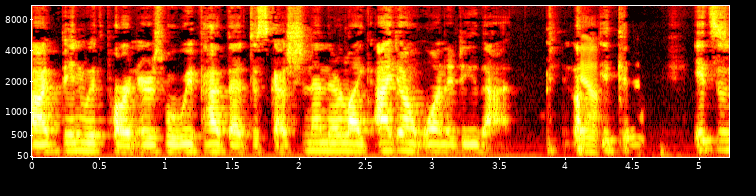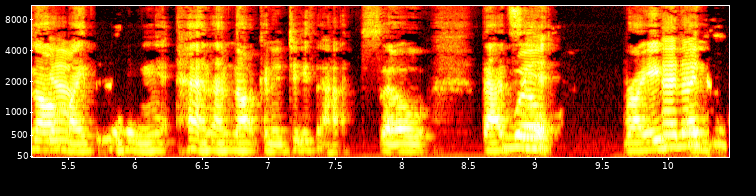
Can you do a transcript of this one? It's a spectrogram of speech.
I've been with partners where we've had that discussion and they're like i don't want to do that yeah. it's not yeah. my thing and I'm not going to do that. So that's well, it. Right. And, and I think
